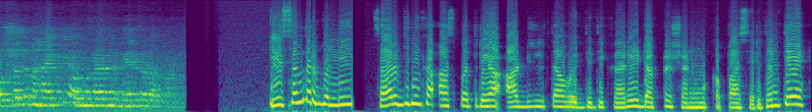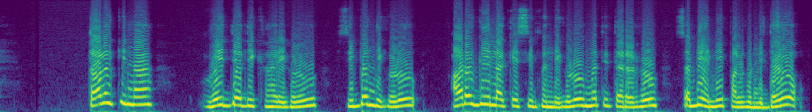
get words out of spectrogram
ಔಷಧನ ಹಾಕಿ ಅವುಗಳನ್ನು ನಿಯಂತ್ರಣ ಮಾಡಿ ಈ ಸಂದರ್ಭದಲ್ಲಿ ಸಾರ್ವಜನಿಕ ಆಸ್ಪತ್ರೆಯ ಆಡಳಿತ ವೈದ್ಯಾಧಿಕಾರಿ ಡಾಕ್ಟರ್ ಷಣ್ಮುಖಪ್ಪ ಸೇರಿದಂತೆ ತಾಲೂಕಿನ ವೈದ್ಯಾಧಿಕಾರಿಗಳು, ಸಿಬ್ಬಂದಿಗಳು, ಆರೋಗ್ಯ ಇಲಾಖೆ ಸಿಬ್ಬಂದಿಗಳು ಮತ್ತಿತರರು ಸಭೆಯಲ್ಲಿ ಪಾಲ್ಗೊಂಡಿದ್ದರು.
